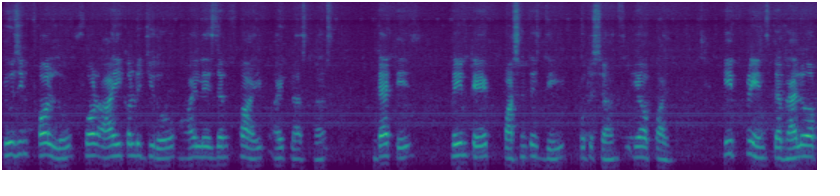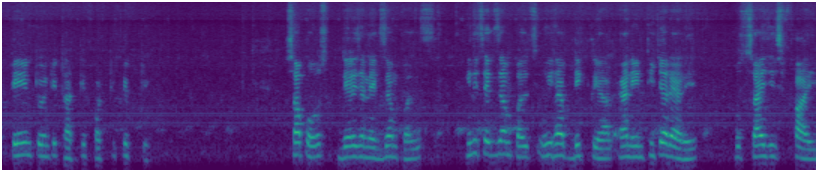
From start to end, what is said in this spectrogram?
using for loop for i equal to 0, i less than 5, i plus plus. That is printf percentage d quotations a of i. It prints the value of 10, 20, 30, 40, 50. Suppose there is an examples. In this examples, we have declared an integer array whose size is 5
